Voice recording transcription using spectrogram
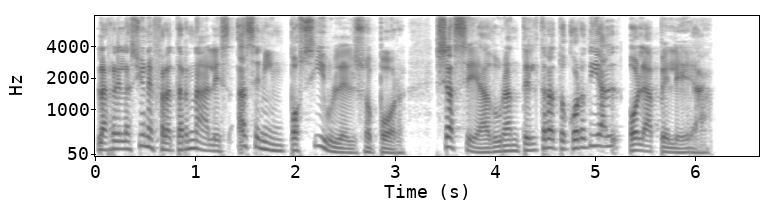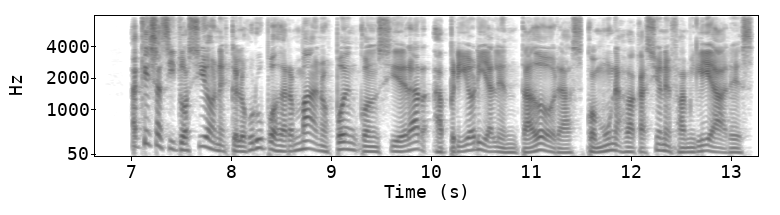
las relaciones fraternales hacen imposible el sopor, ya sea durante el trato cordial o la pelea. Aquellas situaciones que los grupos de hermanos pueden considerar a priori alentadoras, como unas vacaciones familiares,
